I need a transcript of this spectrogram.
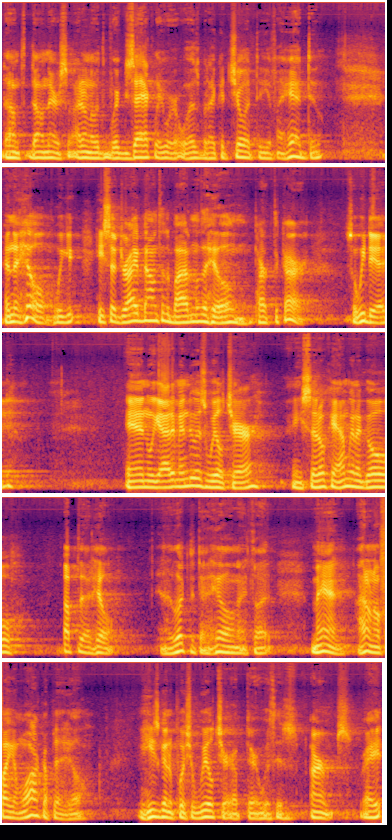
down down there. So I don't know exactly where it was, but I could show it to you if I had to. And the hill, we, he said, drive down to the bottom of the hill and park the car. So we did. And we got him into his wheelchair. And he said, okay, I'm going to go up that hill. And I looked at that hill and I thought, man, I don't know if I can walk up that hill. He's going to push a wheelchair up there with his arms, right?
